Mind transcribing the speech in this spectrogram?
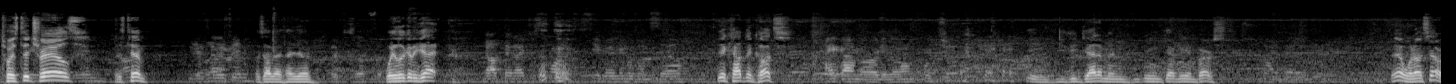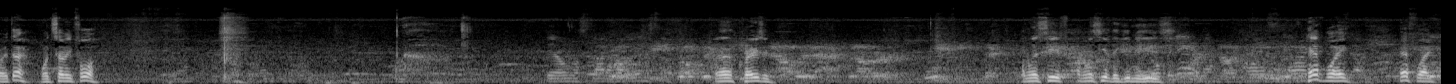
Twisted Trails. It's Tim. you guys know anything? What's up, man? How you doing? What are you looking to get? Nothing. I just wanted to see if anything was on sale. Yeah, Captain Cuts. I got them already though, unfortunately. You, you could get them and you can get reimbursed. Not a bad idea. Yeah, went on sale right there. 174. They're almost Halloween stuff. Yeah, crazy. I'm gonna see if I'm gonna see if they give me these. Halfway. Halfway.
